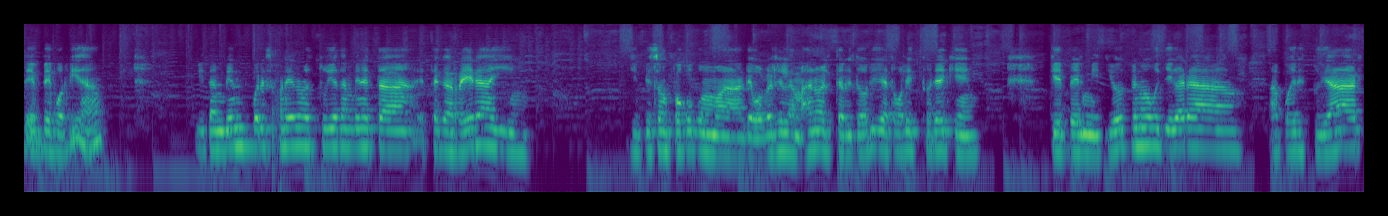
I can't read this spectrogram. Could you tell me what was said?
de, por vida. ¿eh? Y también por esa manera uno estudia también esta, esta carrera y, y empieza un poco como a devolverle la mano al territorio y a toda la historia que, que permitió que uno llegara a poder estudiar,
